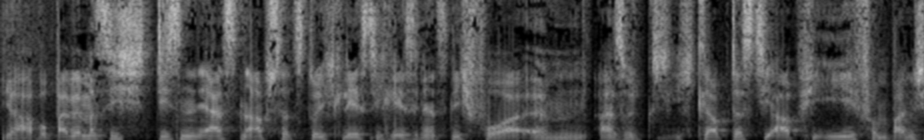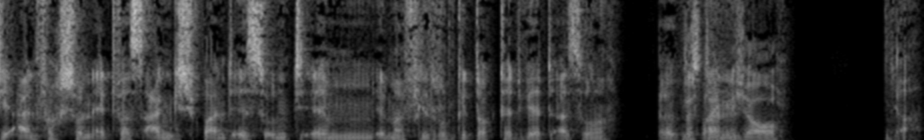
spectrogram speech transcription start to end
Ja, wobei, wenn man sich diesen ersten Absatz durchliest, ich lese ihn jetzt nicht vor, ähm, also ich glaube, dass die API von Bungie einfach schon etwas angespannt ist und ähm, immer viel rumgedoktert wird, also irgendwann. Das denke ich auch ja.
